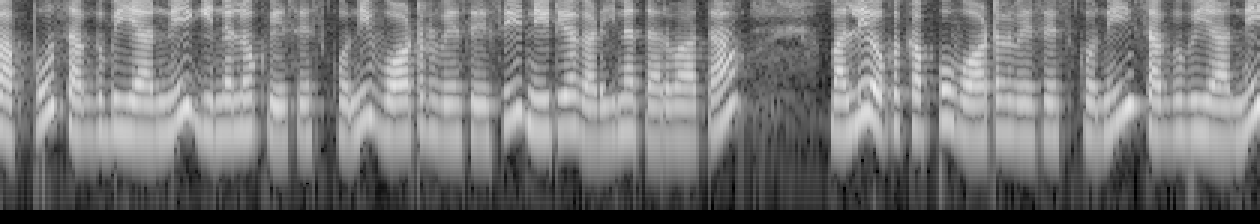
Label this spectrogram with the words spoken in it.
కప్పు సగ్గు బియ్యాన్ని గిన్నెలోకి వేసేసుకొని వాటర్ వేసేసి నీట్గా కడిగిన తర్వాత మళ్ళీ ఒక కప్పు వాటర్ వేసేసుకొని సగ్గు బియ్యాన్ని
